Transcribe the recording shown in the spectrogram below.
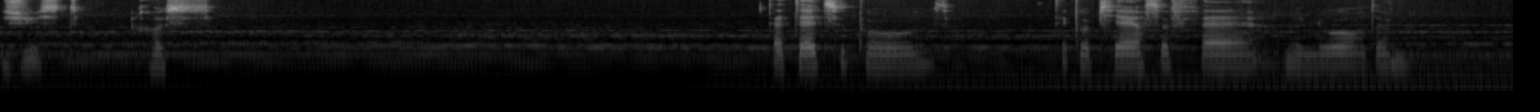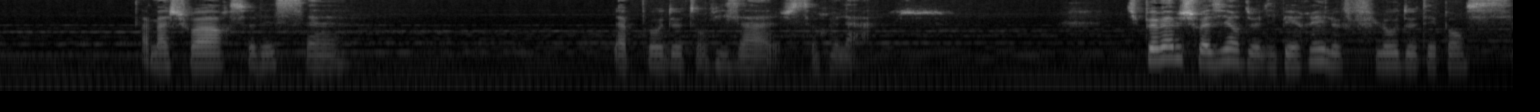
Juste ressens. Ta tête se pose, tes paupières se ferment lourdement, ta mâchoire se desserre la peau de ton visage se relâche. Tu peux même choisir de libérer le flot de tes pensées.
